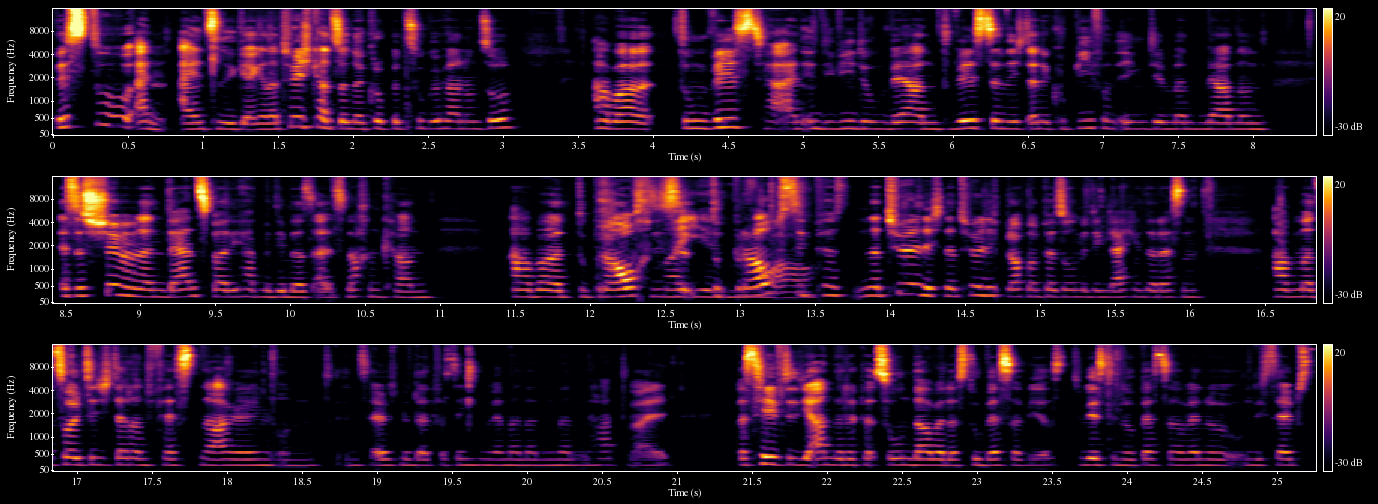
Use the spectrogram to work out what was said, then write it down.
bist du ein Einzelgänger. Natürlich kannst du in der Gruppe zugehören und so, aber du willst ja ein Individuum werden. Du willst ja nicht eine Kopie von irgendjemandem werden. Und es ist schön, wenn man einen Dance Buddy hat, mit dem man das alles machen kann. Aber du brauchst diese, du brauchst die natürlich, natürlich braucht man Personen mit den gleichen Interessen. Aber man sollte nicht daran festnageln und in Selbstmitleid versinken, wenn man da niemanden hat, weil was hilft dir die andere Person dabei, dass du besser wirst? Du wirst ja nur besser, wenn du um dich selbst,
